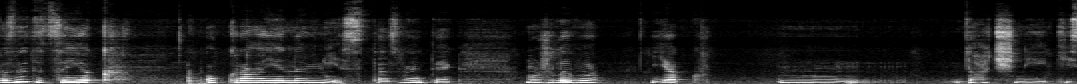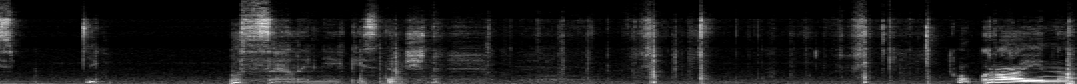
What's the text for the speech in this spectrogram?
Ви знаєте, це як окраїна міста. Знаєте, як, можливо, як м, дачний якийсь як поселення якесь дачне. Окраїна.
